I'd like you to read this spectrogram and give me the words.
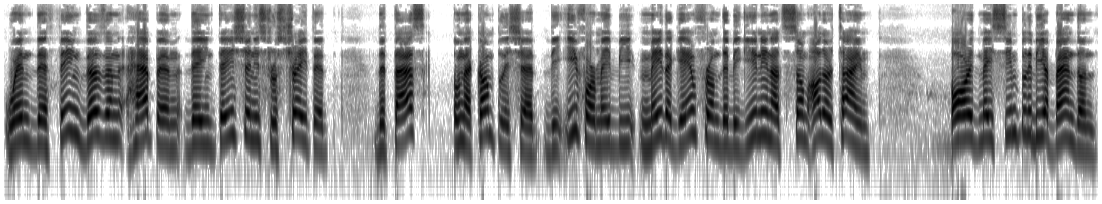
When the thing doesn't happen, the intention is frustrated the task unaccomplished, the effort may be made again from the beginning at some other time, or it may simply be abandoned.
